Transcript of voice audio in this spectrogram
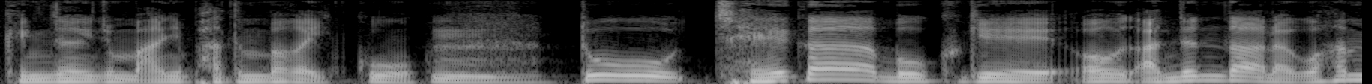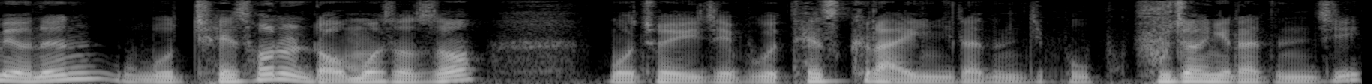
굉장히 좀 많이 받은 바가 있고 음. 또 제가 뭐 그게 어안 된다라고 하면은 뭐 제 선을 넘어서서 뭐 저희 이제 뭐 데스크 라인이라든지 뭐 부장이라든지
